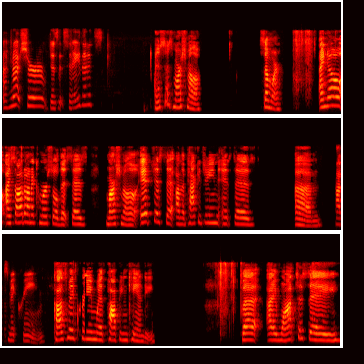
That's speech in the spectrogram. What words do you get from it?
I'm not sure. Does it say that it's? It says marshmallow somewhere. I know I saw it on a commercial that says marshmallow. It just said on the packaging it says um Cosmic cream. cosmic cream with popping candy. But I want to say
